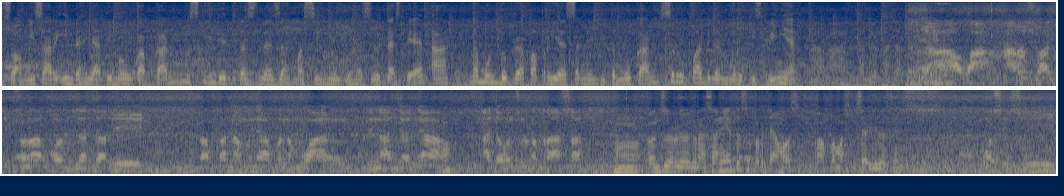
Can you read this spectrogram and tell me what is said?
Suami Sari Indah Yati mengungkapkan meski identitas jenazah masih nunggu hasil tes DNA, namun beberapa perhiasan yang ditemukan serupa dengan milik istrinya. ya wa, harus wajib soalnya kalau dilihat dari apa namanya penemuan jenazahnya ada unsur kekerasan Hmm, unsur kekerasannya itu seperti apa, apa mas bisa dijelasin? posisi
